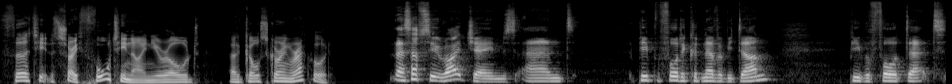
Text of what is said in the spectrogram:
thirty, sorry, forty-nine-year-old uh, goal-scoring record. That's absolutely right, James. And people thought it could never be done. People thought that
